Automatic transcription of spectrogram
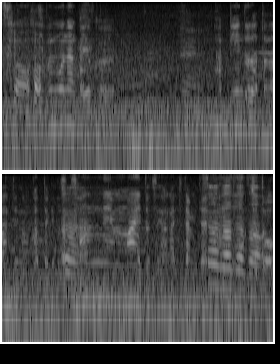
その。自分もなんかよくうん。ハッピーエンドだったなっていうのは分かったけど、うん。3年前とつながってたみたいなそうそうそうそう。ちょっと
